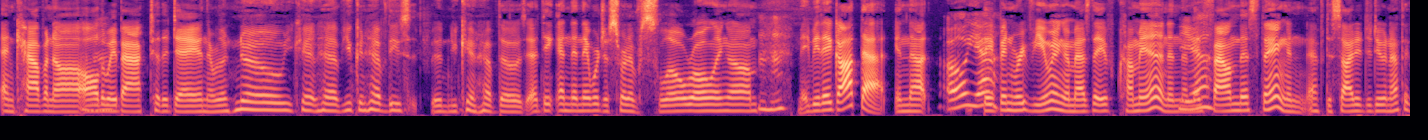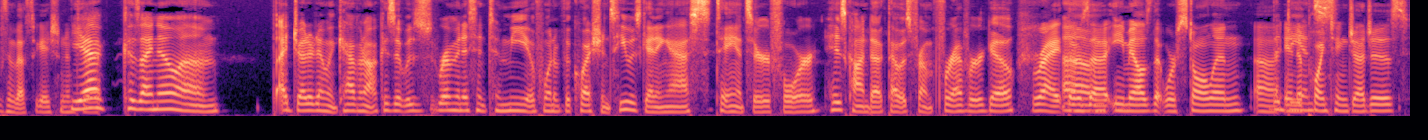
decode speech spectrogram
and Kavanaugh all the way back to the day, and they were like, "No, you can't have. You can have these, and you can't have those." I think, and then they were just sort of slow rolling them. Maybe they got that in that Oh yeah. they've been reviewing them as they've come in, and then Yeah. they found this thing and have decided to do an ethics investigation into Yeah, because I know um, I dreaded him with Kavanaugh because it was reminiscent to me of one of the questions he was getting asked to answer for his conduct. That was from forever ago. Right, those Um, uh, emails that were stolen uh, in DNC appointing judges,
